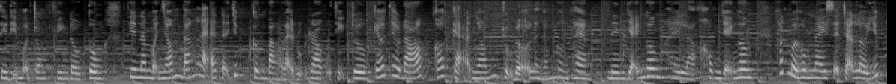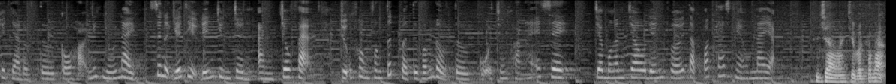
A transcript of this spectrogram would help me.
Tiêu điểm ở trong phiên đầu tuần thì nằm ở nhóm bán lẻ đã giúp cân bằng lại rủi ro của thị trường. Kéo theo đó, có cả nhóm trụ đỡ là nhóm ngân hàng, nên giải ngân hay là không giải ngân? Khách mời hôm nay sẽ trả lời giúp cho nhà đầu tư câu hỏi nhức nhối này. Xin được giới thiệu đến chương trình anh Châu Phạm, trưởng phòng phân tích và tư vấn đầu tư của chứng khoán HSC chào mừng anh Châu đến với tập podcast ngày hôm nay ạ. Xin chào anh chị và các bạn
